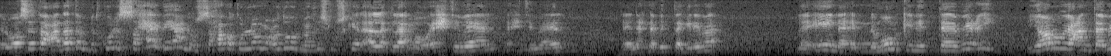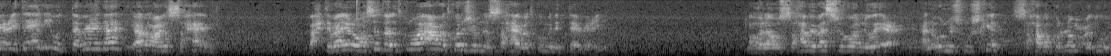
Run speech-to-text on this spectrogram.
الواسطة عادة بتكون الصحابي يعني والصحابة كلهم عدول ما فيش مشكلة. قال لك لا ما هو احتمال احتمال لأن إحنا بالتجربة لقينا إن ممكن التابعي يروي عن تابعي تاني والتابعي ده يروي عن الصحابي فاحتمال الواسطة اللي تكون واقعة ما تكونش من الصحابة تكون من التابعين. ما هو لو الصحابي بس هو اللي وقع هنقول مش مشكلة الصحابة كلهم عدول.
